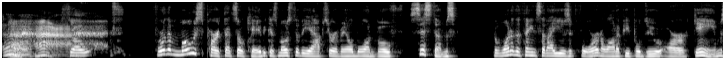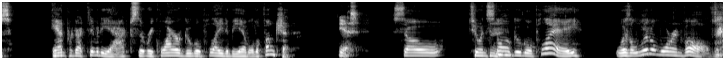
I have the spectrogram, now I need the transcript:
Oh. Aha. So f- for the most part, that's okay because most of the apps are available on both systems. But one of the things that I use it for, and a lot of people do, are games. and productivity apps that require Google Play to be able to function. Yes. So to install Hmm. Google Play was a little more involved.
